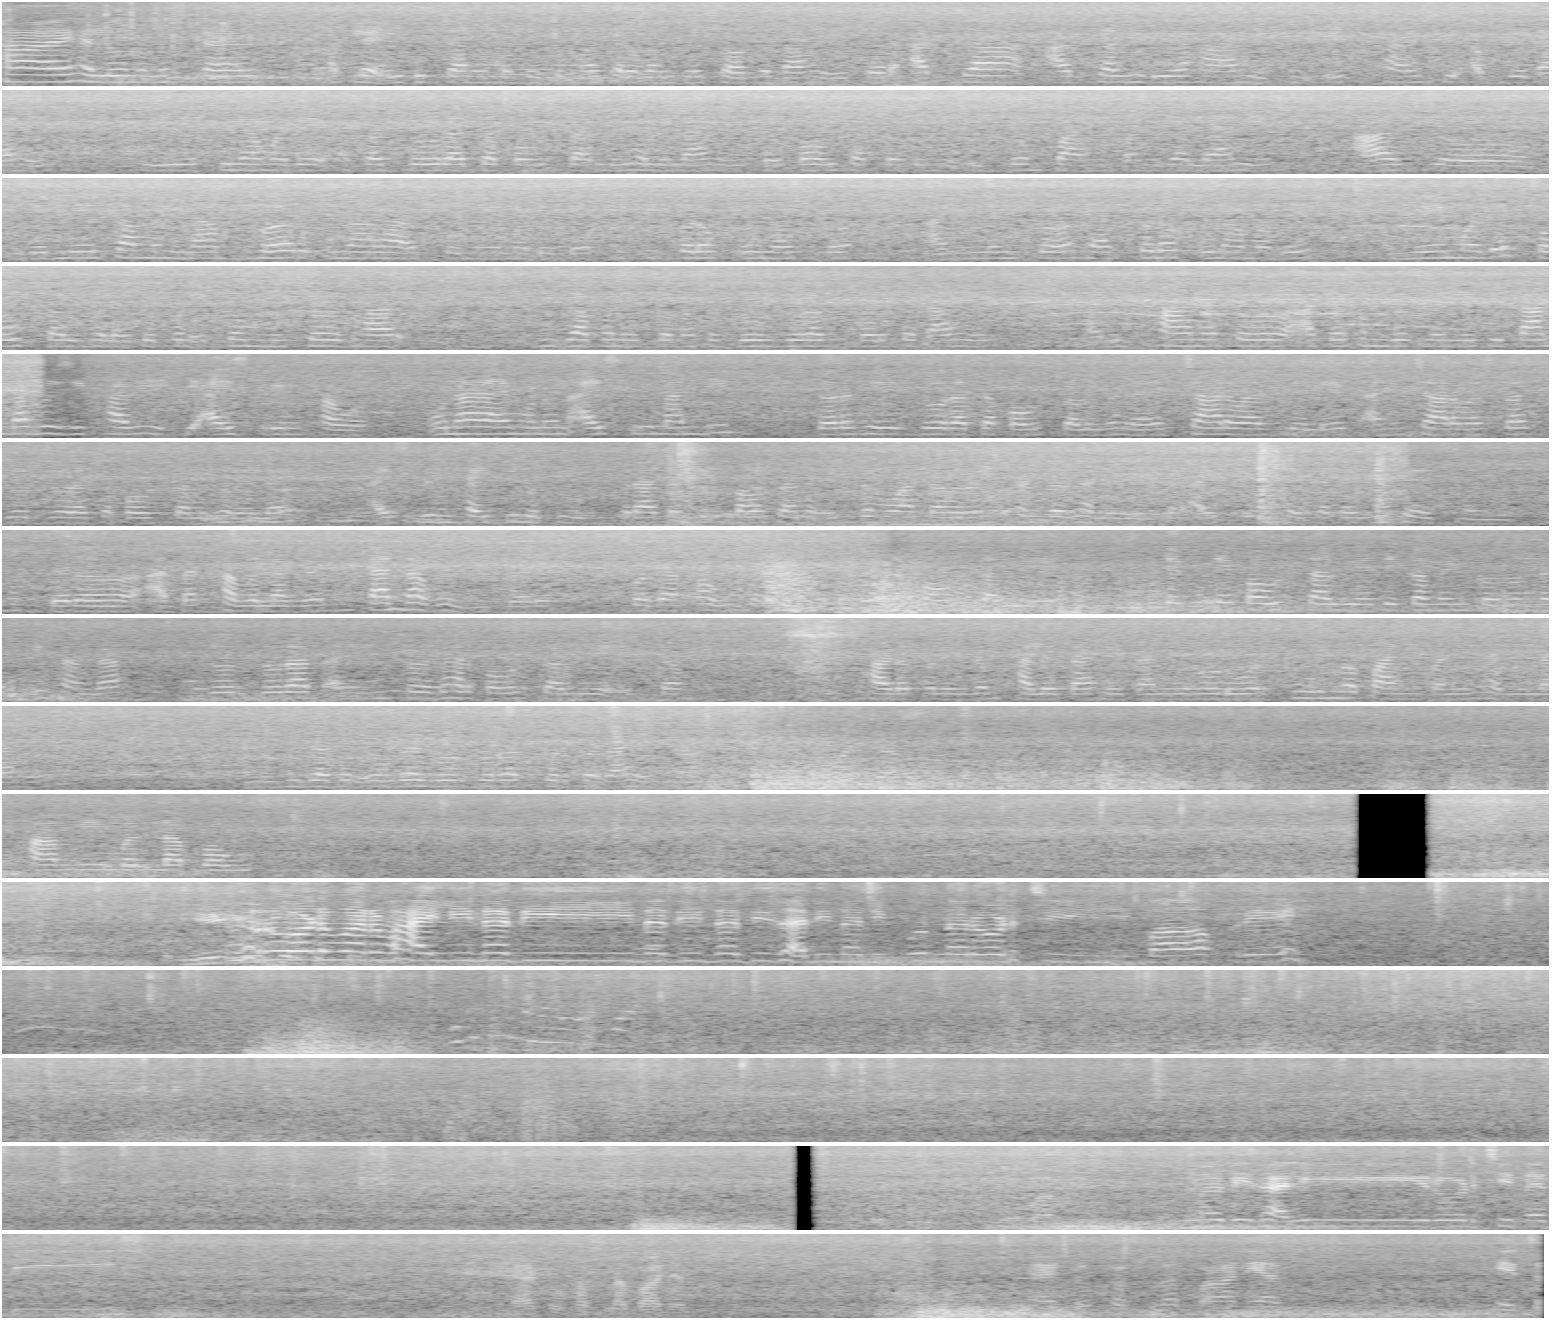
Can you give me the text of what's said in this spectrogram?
Hi hello नमस्कार. आपल्या YouTube चॅनलमध्ये तुम्हा सर्वांचं स्वागत आहे. तर आजचा आजचा व्हिडिओ हा आहे की एक छानशी अपडेट आहे की पुण्यामध्ये आता जोराचा पाऊस चालू झालेला आहे. तर पाहू शकता तुम्ही एकदम पाणी पाणी झालं आहे. आज म्हणजे मेचा महिना भर उन्हाळा असतो मेमध्ये तर किती कडक ऊन असतं आणि नेमकं ह्या कडक उन्हामध्ये मेमध्येच पाऊस चालू झाला आहे तो पण एकदम मुसळधार विजा पण एकदम असं जोरजोरात पडकत आहे. आणि छान असं आता समजत नाही आहे की कांदा भजी खावी की आईस्क्रीम खावं. उन्हाळा आहे म्हणून आईस्क्रीम आणली तर हे जोराचा पाऊस चालू झाला आहे. चार वाजलेले आहेत आणि चार वाजताच जोर जोराचा पाऊस चालू झालेला आहे. आईस्क्रीम खायची होती तर आता ते पावसानं एकदम वातावरण थंड झालेलं आहे. तर आईस्क्रीम खायचा काही विषयच नाही आहे तर आता खावं लागेल कांदा भजी. तर बघा पाऊस पाऊस चालू आहे. कुठे कुठे पाऊस चालू आहे ते कमेंट करून नक्की सांगा. जोर जोरात आणि मुसळधार पाऊस चालू आहे. एकदम झाडं पण एकदम हालत आहेत आणि रोडवर पूर्ण पाणी पाणी झालेलं आहे. आणि विजा तर एवढ्या जोर जोरात आहेत ना खूपच जास्त. हा मे मधला पाऊस. रोडवर व्हायली नदी नदी नदी झाली नदी पूर्ण रोडची. बापरे. नदी झाली. रोडची नदी. ऑटो फसला पाण्यात. ॲटो खचला पाण्यात.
